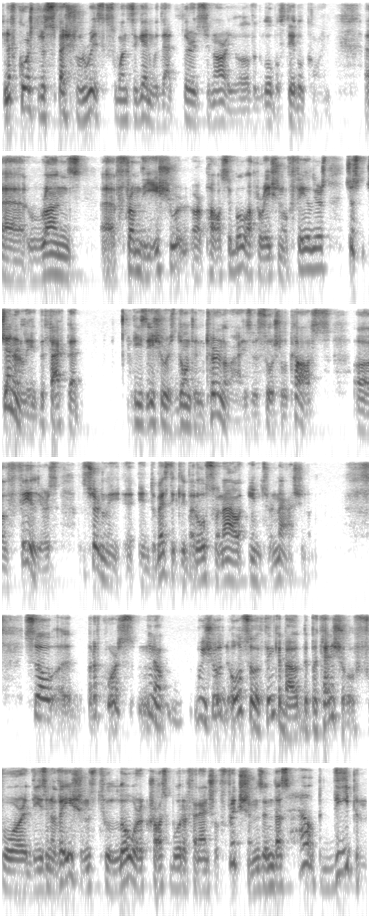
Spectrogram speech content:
And of course, there are special risks, once again, with that third scenario of a global stablecoin. Uh, runs uh, from the issuer are possible, operational failures, just generally the fact that these issuers don't internalize the social costs of failures, certainly in domestically, but also now internationally. So, uh, but of course, you know, we should also think about the potential for these innovations to lower cross-border financial frictions and thus help deepen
